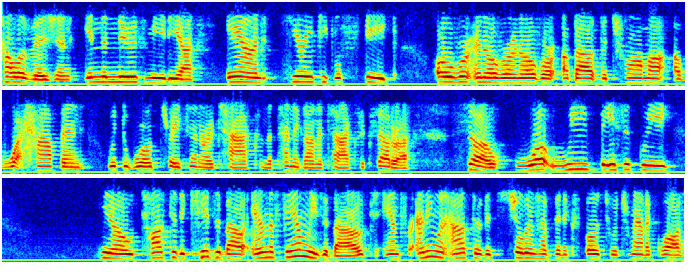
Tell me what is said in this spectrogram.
television, in the news media, and hearing people speak over and over and over about the trauma of what happened with the World Trade Center attacks and the Pentagon attacks, etc. So what we basically, you know, talk to the kids about and the families about, and for anyone out there that's children have been exposed to a traumatic loss,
